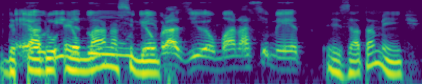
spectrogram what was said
O deputado é o Elmar do, Nascimento. É o Brasil, Elmar Nascimento. Exatamente.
